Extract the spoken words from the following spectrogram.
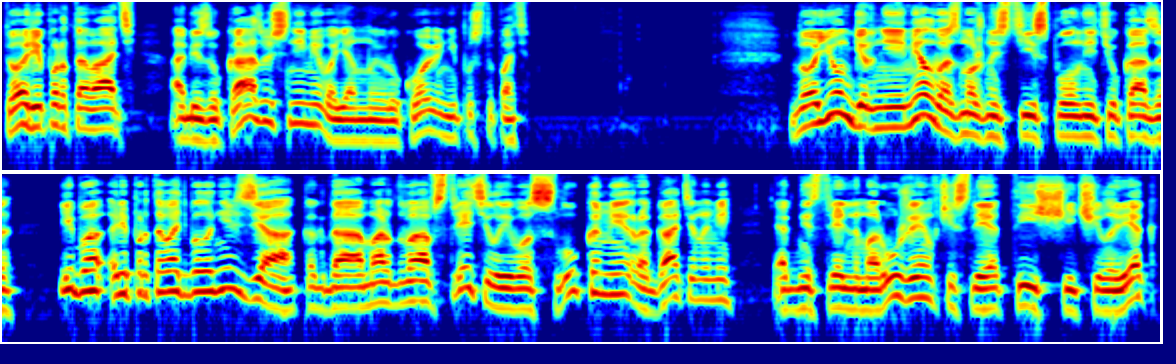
то репортовать, а без указу с ними военную рукою не поступать. Но Юнгер не имел возможности исполнить указа, ибо репортовать было нельзя, когда Мордва встретила его с луками, рогатинами и огнестрельным оружием в числе тысячи человек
